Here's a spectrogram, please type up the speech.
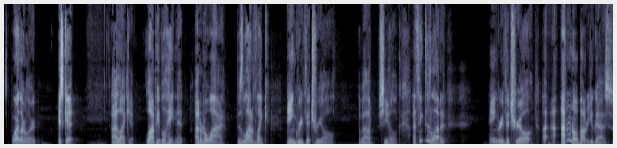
Spoiler alert: It's good. I like it. A lot of people hating it. I don't know why. There's a lot of like angry vitriol about She Hulk. I think there's a lot of angry vitriol. I, I, don't know about you guys.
